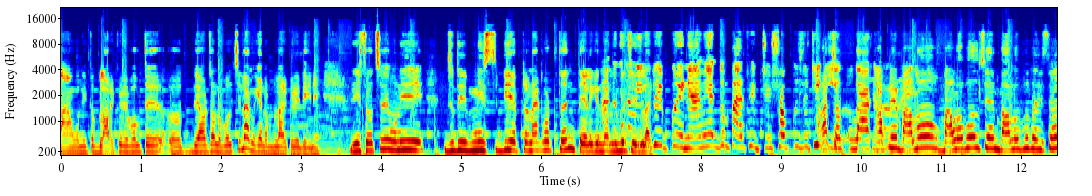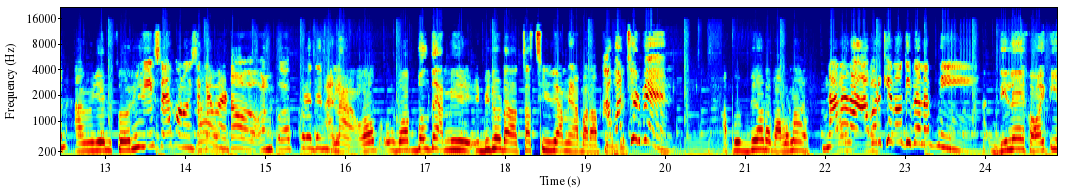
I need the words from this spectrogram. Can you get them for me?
না উনি তো ব্লার করে বলতে দেওয়ার জন্য বলছিলাম আমি কেন ব্লার করে দিই নাই? জিনিসটা হচ্ছে উনি যদি মিস বিহেভটা না করতেন তাহলে কিন্তু আমি মিচল ব্লার করি না আমি একদম পারফেক্ট সবকিছু ঠিক আচ্ছা তাক আপনি ভালো ভালো বলছেন ভালো বুঝাইছেন আমি রিয়েল সরি এখন হ্যাঁ। ক্যামেরাটা অন অফ করে দেন না অফ- অফ বলতে আমি ভিডিওটা চাচ্ছি যে আমি আবার আপলোড আবার ছাড়বেন? আপলোড দেওয়াটা ভালো না? না না না আবার কেন দিবেন আপনি? দিলে হয় কি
